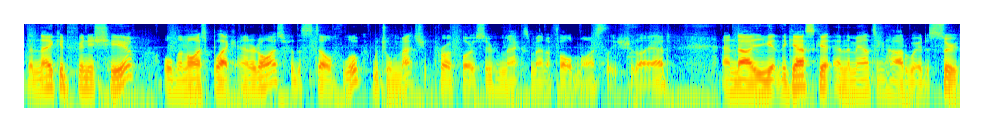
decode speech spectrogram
the naked finish here or the nice black anodized for the stealth look, which will match your ProFlow Supermax manifold nicely, should I add. And uh, you get the gasket and the mounting hardware to suit.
